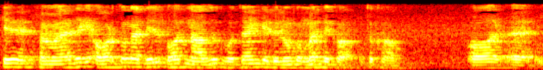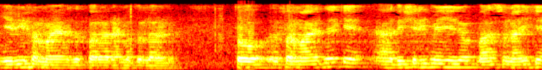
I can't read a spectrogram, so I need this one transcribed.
کہ فرمایا تھا کہ عورتوں کا دل بہت نازک ہوتا ہے، ان کے دلوں کو مت دکھاؤ دکھاؤ۔ اور یہ بھی فرمایا حضرت والا رحمۃ اللہ نے۔ تو فرمایا تھے کہ حدیث شریف میں یہ جو بات سنائی کہ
